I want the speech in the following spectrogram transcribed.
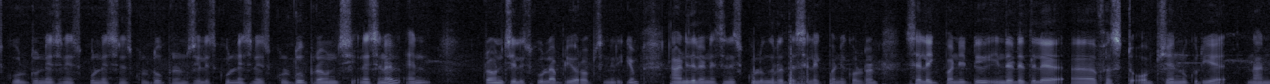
school to national school national school to provincial school national school to provincial national and provincial school அப்படி ஒரு ஆப்ஷன் இருக்கும். நான் இதில் நேஷனல் ஸ்கூலுங்கிறத செலக்ட் பண்ணிக்கொள்கிறேன் செலக்ட் பண்ணிவிட்டு இந்த இடத்துல ஃபஸ்ட் ஆப்ஷனுக்குரிய நான்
